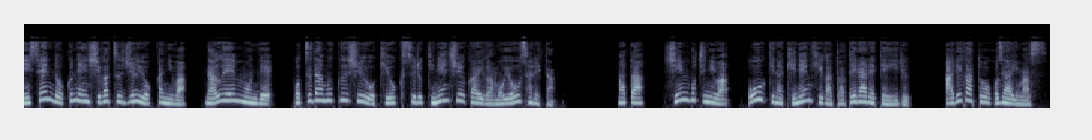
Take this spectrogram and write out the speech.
2006年4月14日には、ナウエンモンでポツダム空襲を記憶する記念集会が催された。また、新墓地には大きな記念碑が建てられている。ありがとうございます。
